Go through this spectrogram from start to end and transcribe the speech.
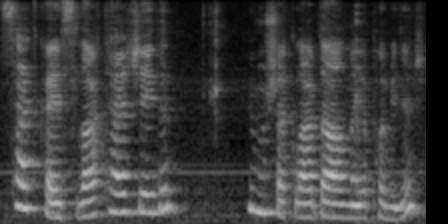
sert kayısılar tercih edin. Yumuşaklar dağılma yapabilir.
